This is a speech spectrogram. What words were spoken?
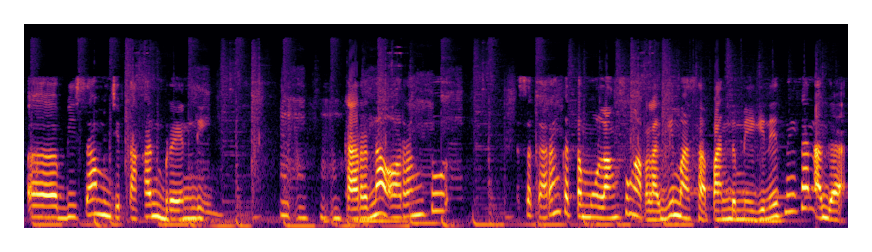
eh, bisa menciptakan branding, mm-mm. karena orang tuh sekarang ketemu langsung, apalagi masa pandemi gini nih kan agak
